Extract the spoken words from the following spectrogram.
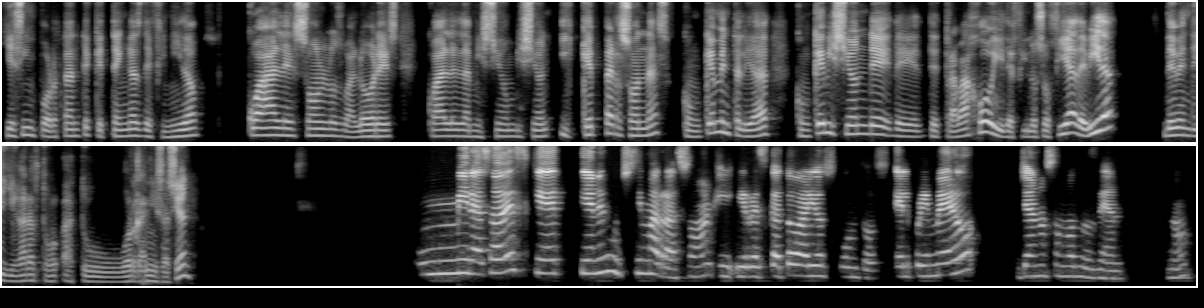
y es importante que tengas definido cuáles son los valores, cuál es la misión, visión y qué personas, con qué mentalidad, con qué visión de, trabajo y de filosofía de vida deben de llegar a tu, organización. Mira, sabes que tienes muchísima razón y, rescato varios puntos. El primero, ya no somos los de antes, ¿no?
